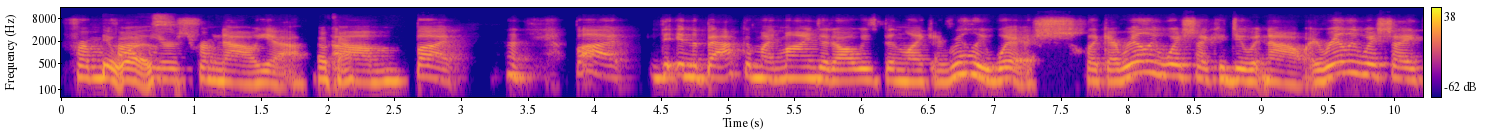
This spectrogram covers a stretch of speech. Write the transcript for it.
from it five was. years from now. Yeah. Okay. Um, but but in the back of my mind had always been like i really wish like i really wish i could do it now i really wish i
